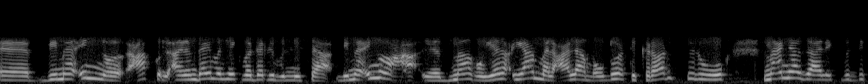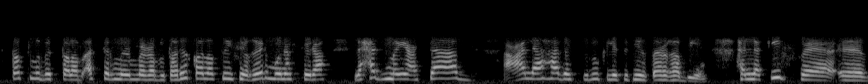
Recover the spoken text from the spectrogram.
آه، بما إنه عقل أنا دائما هيك بدرب النساء بما إنه دماغه يعمل على موضوع تكرار السلوك معنى ذلك بدك تطلب الطلب أكثر من مرة بطريقة لطيفة غير منفرة لحد ما يعتاد على هذا السلوك اللي ترغبين هلا كيف آه، آه،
